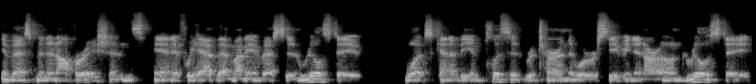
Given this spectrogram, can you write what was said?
investment in operations and if we have that money invested in real estate what's kind of the implicit return that we're receiving in our own real estate.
